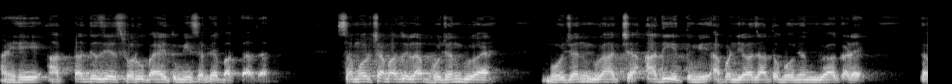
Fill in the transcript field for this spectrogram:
आणि हे आत्ताचं जे स्वरूप आहे तुम्ही सगळे बघता समोरच्या बाजूला भोजनगृह आहे. भोजनगृहाच्या आधी तुम्ही आपण जेव्हा जातो भोजनगृहाकडे तर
